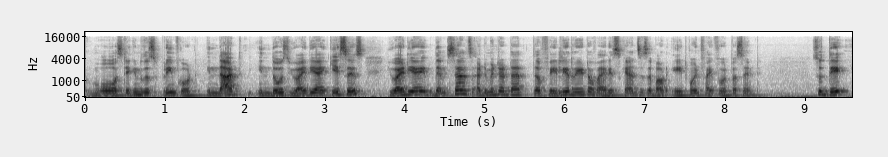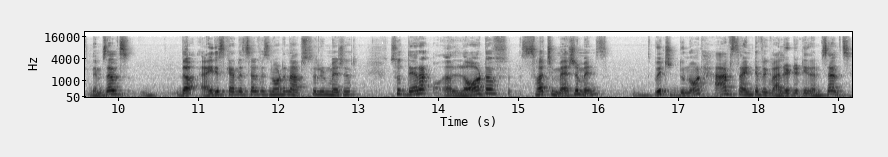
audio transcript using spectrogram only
was taken to the Supreme Court. In that, in those UIDI cases, UIDI themselves admitted that the failure rate of iris scans is about 8.54%. So they themselves the iris scan itself is not an absolute measure so there are a lot of such measurements which do not have scientific validity themselves.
